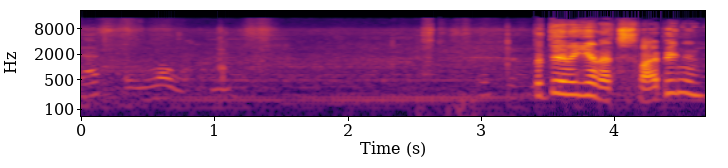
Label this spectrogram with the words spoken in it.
That's the lower one. But then again, that's just my opinion.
